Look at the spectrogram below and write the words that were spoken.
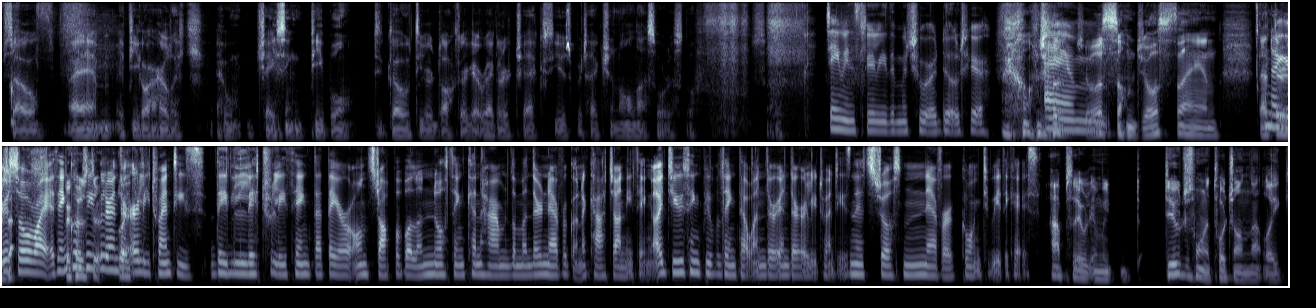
So Always. um, if you are like chasing people, go to your doctor, get regular checks, use protection, all that sort of stuff. So Damien's clearly the mature adult here. I'm just, Um, just I'm just saying that no, you're so right. I think when people are in their like- early twenties, they literally think that they are unstoppable and nothing can harm them and they're never going to catch anything. I do think people think that when they're in their early twenties, and it's just never going to be the case. Absolutely, and we do just want to touch on that. Like,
